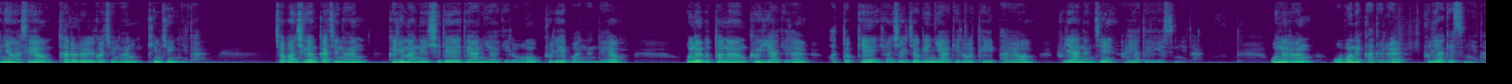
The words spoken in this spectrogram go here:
안녕하세요. 타로를 읽어주는 김주입니다. 저번 시간까지는 그림 안의 시대에 대한 이야기로 풀이해 보았는데요. 오늘부터는 그 이야기를 어떻게 현실적인 이야기로 대입하여 풀이하는지 알려드리겠습니다. 오늘은 5번의 카드를 풀이하겠습니다.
